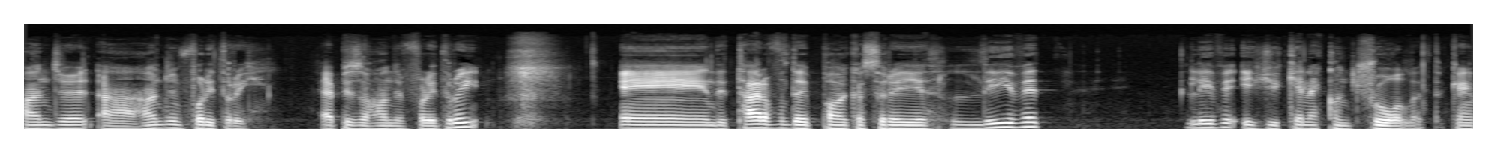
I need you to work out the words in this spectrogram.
100, uh, 143, episode 143, and the title of the podcast today is "Leave It, Leave It If You Cannot Control It." Okay,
